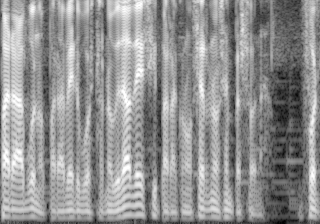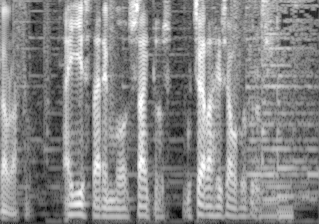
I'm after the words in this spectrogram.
para, bueno, para ver vuestras novedades y para conocernos en persona. Un fuerte abrazo. Ahí estaremos, Santos. Muchas gracias a vosotros.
